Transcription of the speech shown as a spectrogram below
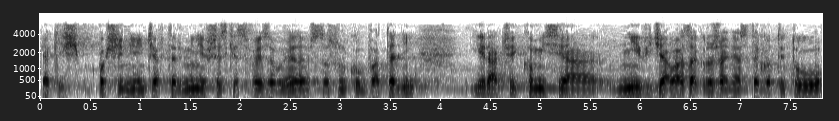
jakieś posilnięcia w terminie, wszystkie swoje zobowiązania w stosunku obywateli i raczej komisja nie widziała zagrożenia z tego tytułu,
